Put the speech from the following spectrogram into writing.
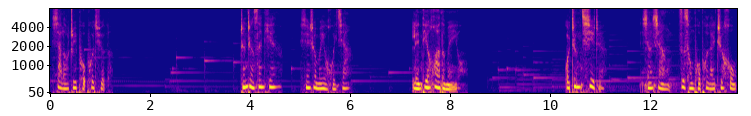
下楼追婆婆去了。整整三天，先生没有回家，连电话都没有。我正气着，想想自从婆婆来之后，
